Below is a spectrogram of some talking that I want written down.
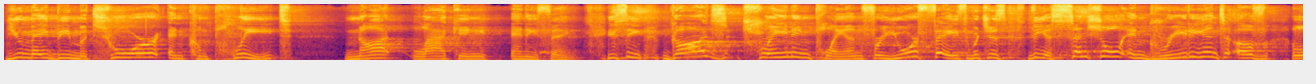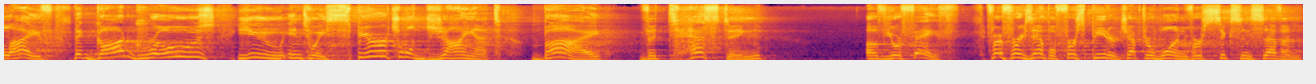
you may be mature and complete, not lacking anything. You see, God's training plan for your faith, which is the essential ingredient of life, that God grows you into a spiritual giant by the testing of your faith. For, for example, 1 Peter chapter 1, verse 6 and 7.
